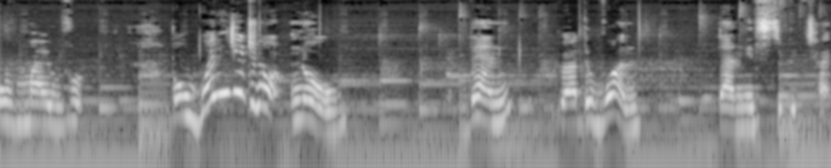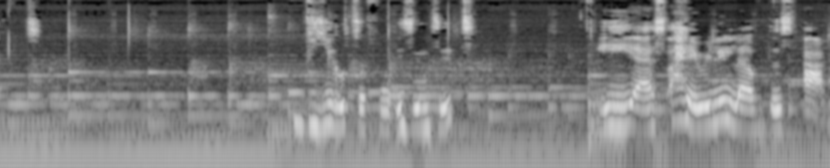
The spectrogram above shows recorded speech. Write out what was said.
of my root. But when you do not know, then you are the one that needs to be checked. Beautiful, isn't it? Yes, I really love this act.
